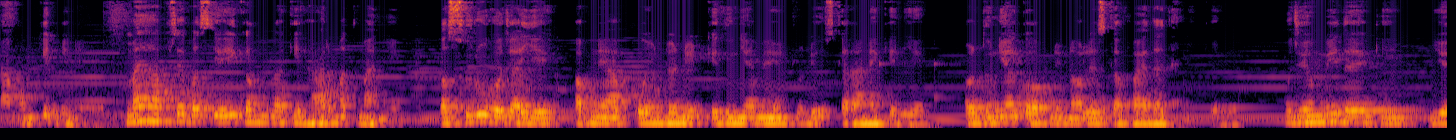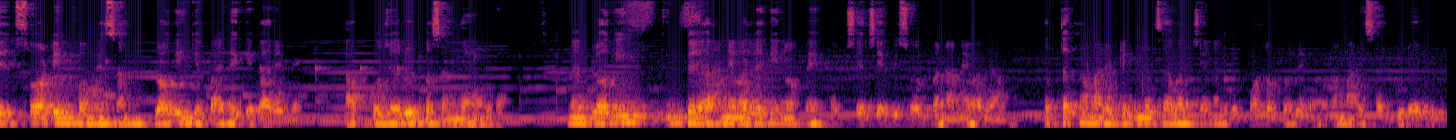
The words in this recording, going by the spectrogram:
नामुमकिन भी नहीं है। मैं आपसे बस यही कहूँगा कि हार मत मानिए। बस शुरू हो जाइए अपने आप को इंटरनेट की दुनिया में इंट्रोड्यूस कराने के लिए और दुनिया को अपने नॉलेज का फ़ायदा देने के लिए। मुझे उम्मीद है कि ये शॉर्ट इन्फॉर्मेशन ब्लॉगिंग के फ़ायदे के बारे में आपको ज़रूर पसंद आएगा। मैं ब्लॉगिंग पे आने वाले दिनों में अच्छे अच्छे एपिसोड बनाने वाला हूँ। तब तक हमारे टेक्निकल साहब चैनल को फॉलो करें और हमारे साथ जुड़े रहिए।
